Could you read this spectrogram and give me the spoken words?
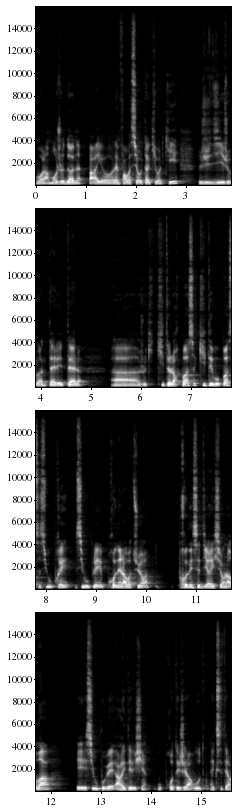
Voilà, moi je donne pareil l'information au talkie-walkie, je dis je veux un tel et tel, euh, je quitte leur poste, quittez vos postes s'il vous s'il vous plaît, prenez la voiture, prenez cette direction là-bas, et si vous pouvez, arrêtez les chiens, ou protéger la route, etc.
